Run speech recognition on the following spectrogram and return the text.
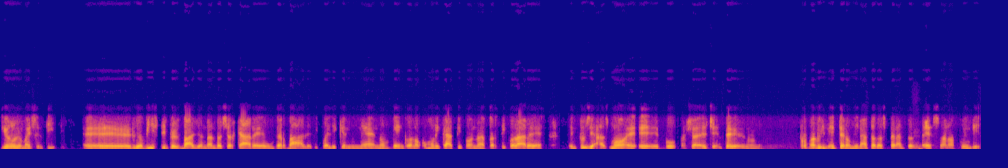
io non li ho mai sentiti eh, li ho visti per sbaglio andando a cercare un verbale di quelli che non vengono comunicati con particolare entusiasmo e, e boh, cioè gente probabilmente nominata da Speranza stessa, no? quindi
